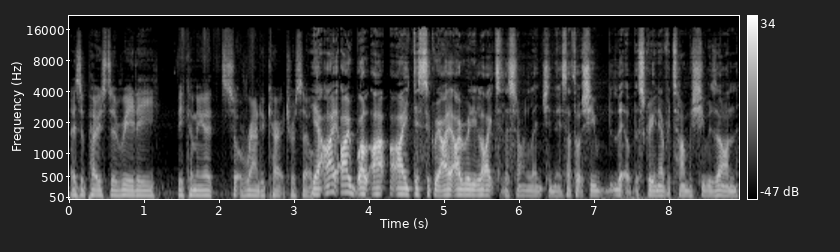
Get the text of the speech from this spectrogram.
as opposed to really becoming a sort of rounded character herself. Yeah, I, I well, I, I disagree. I, I really liked Lashana Lynch in this. I thought she lit up the screen every time she was on,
